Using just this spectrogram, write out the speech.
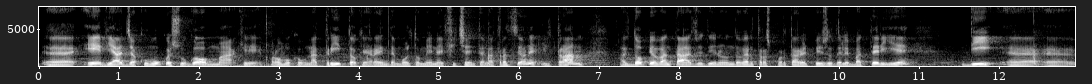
eh, e viaggia comunque su gomma che provoca un attrito che rende molto meno efficiente la trazione, il tram ha il doppio vantaggio di non dover trasportare il peso delle batterie di eh, eh,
